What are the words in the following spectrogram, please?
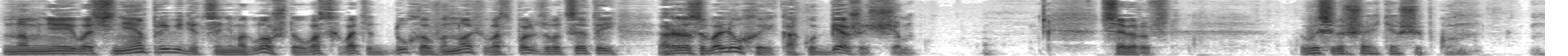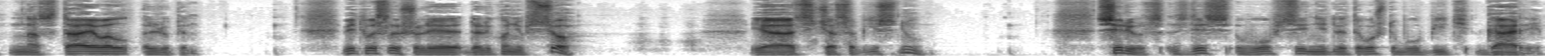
Но мне и во сне привидеться не могло, что у вас хватит духа вновь воспользоваться этой развалюхой, как убежищем. Северус, вы совершаете ошибку, — настаивал Люпин. Ведь вы слышали далеко не все, — я сейчас объясню. Сириус здесь вовсе не для того, чтобы убить Гарри.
